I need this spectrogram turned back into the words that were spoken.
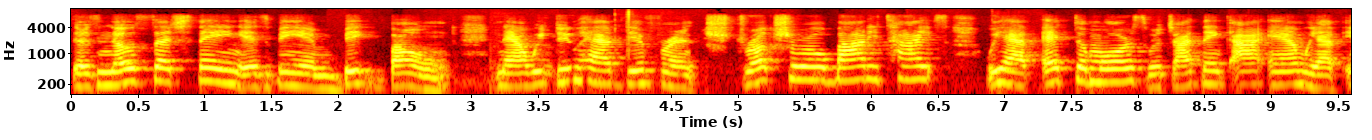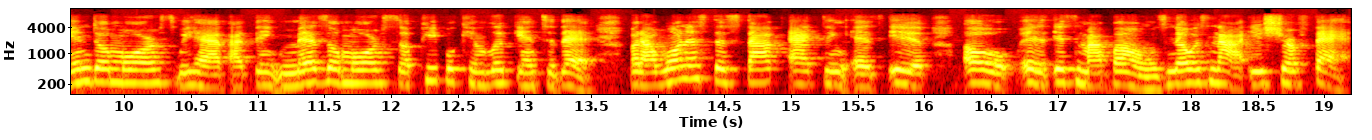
There's no such thing as being big boned. Now, we do have different structural body types. We have ectomorphs, which I think I am. We have endomorphs. We have, I think, mesomorphs. So people can look into that. But I want us to stop acting as if, oh, it's my bones. No, it's not. It's your fat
